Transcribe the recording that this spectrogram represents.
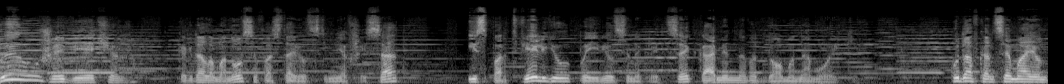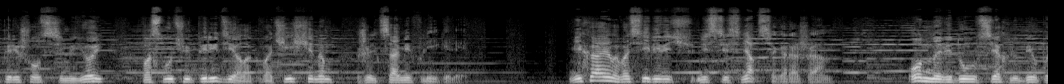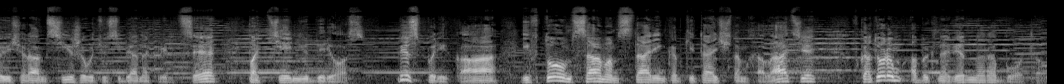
Был уже вечер, когда Ломоносов оставил стемневший сад и с портфелью появился на крыльце каменного дома на мойке, куда в конце мая он перешел с семьей по случаю переделок в очищенном жильцами флигеле. Михаил Васильевич не стеснялся горожан. Он на виду у всех любил по вечерам сиживать у себя на крыльце под тенью берез, без парика и в том самом стареньком китайчатом халате, в котором обыкновенно работал.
